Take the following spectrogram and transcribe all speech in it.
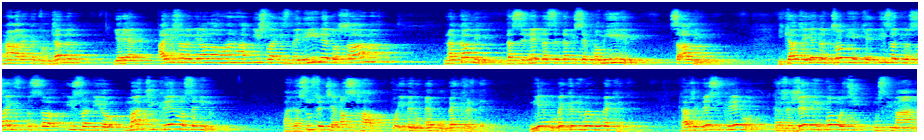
na Reketul Džabel, jer je Aisha radijallahu anha išla iz Medine do Šama na kamili, da, se ne, da, se, da bi se pomirili sa Ali. I kaže, jedan čovjek je izvadio, sajf, izvadio mač i krenuo sa njim. Pa ga susreće ashab po imenu Ebu Bekrete. Nije Ebu Bekr, nego Ebu Bekrete. Kaže, gdje si krenuo? Kaže, želim pomoći muslimani.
